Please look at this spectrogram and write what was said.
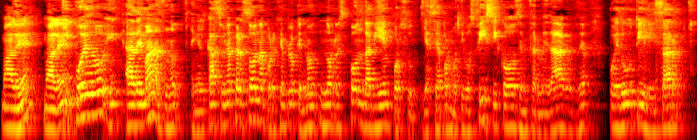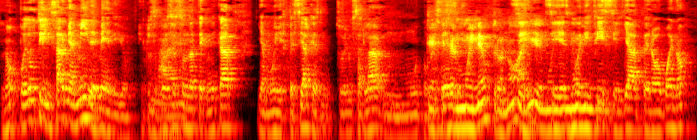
Vale, vale. Y puedo, y además, ¿no? En el caso de una persona, por ejemplo, que no, no responda bien por su, ya sea por motivos físicos, enfermedad, puedo utilizar, ¿no? Puedo utilizarme a mí de medio. Incluso eso es una técnica ya muy especial que suelo usarla muy Tienes que ser muy neutro, ¿no? Sí, sí es muy... muy difícil ya, pero bueno,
